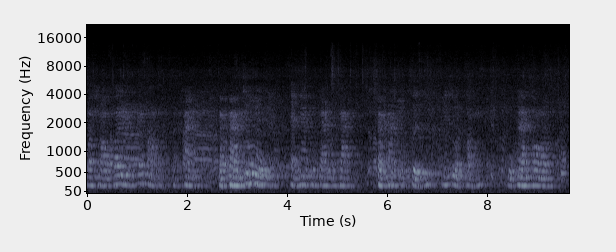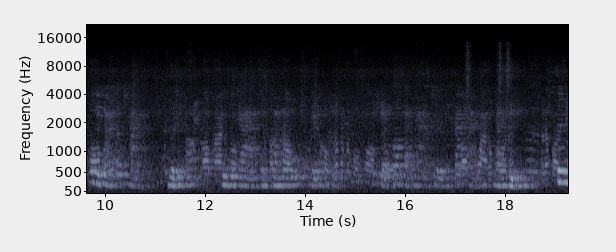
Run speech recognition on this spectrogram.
บชก็ยังให้ความสำคัญกับการเชื่อมโยงแผนงานโครงการต่างๆ กับการส่งเสริมในส่วนของบุคลากรผู้มีความเชี่ยวชาญโดยเฉพาะภูมิปัญญาองค์ความรู้ในท้องถิ่นที่เกี่ยวข้องกับงานเชิงสร้างสรรค์งานศิลป์ซึ่งใน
